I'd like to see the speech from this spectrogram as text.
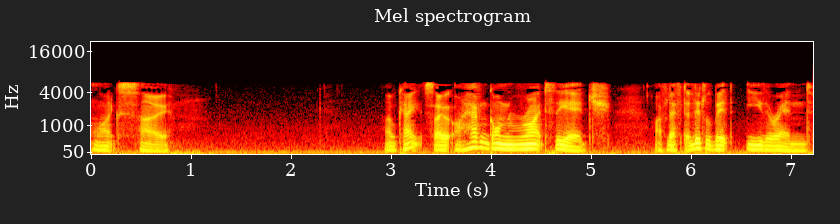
like so. Okay, so I haven't gone right to the edge. I've left a little bit either end.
